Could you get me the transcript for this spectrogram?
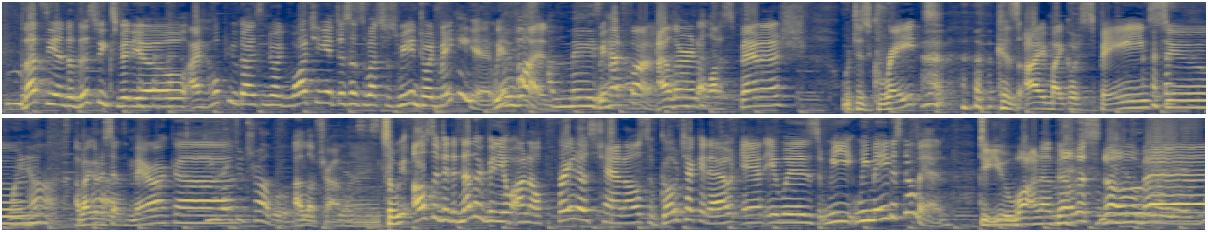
That's the end of this week's video. I hope you guys enjoyed watching it just as much as we enjoyed making it. We had It was fun. amazing. We had fun. I learned a lot of Spanish, which is great because I might go to Spain soon. Why not? I might go to South America. you like to travel. I love traveling. Yes. So we also did another video on Alfredo's channel, so go check it out. And it was we we made a snowman. Do you wanna build a snowman?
